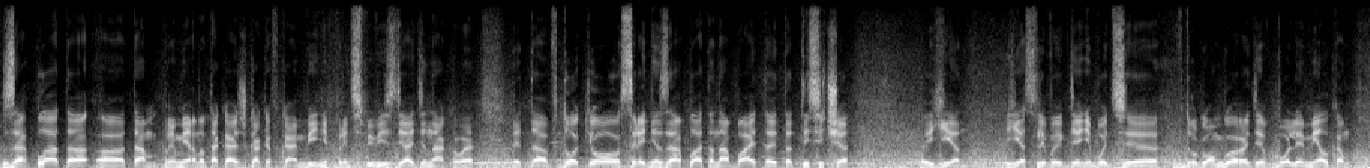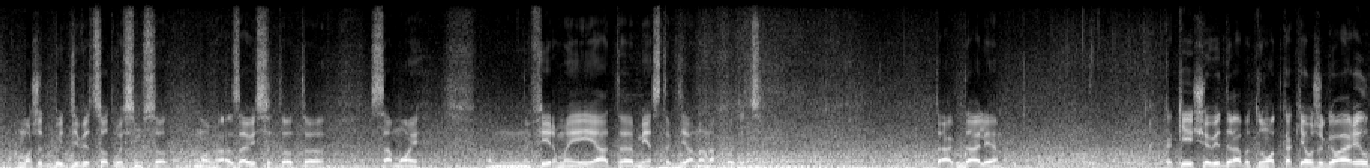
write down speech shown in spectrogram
Зарплата э, там примерно такая же, как и в комбине, в принципе, везде одинаковая. Это в Токио средняя зарплата на байта это 1000 йен. Если вы где-нибудь э, в другом городе, в более мелком, может быть 900-800. Ну, зависит от э, самой фирмы и от места, где она находится. Так, далее. Какие еще виды работы? Ну вот, как я уже говорил,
